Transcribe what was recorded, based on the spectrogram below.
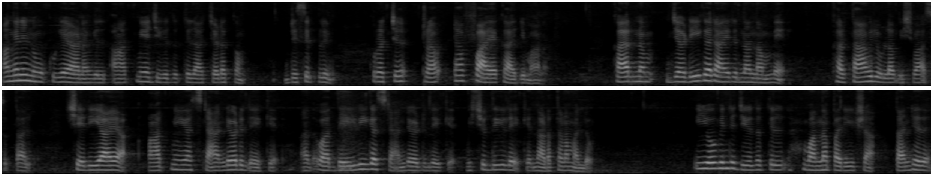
അങ്ങനെ നോക്കുകയാണെങ്കിൽ ആത്മീയ ജീവിതത്തിൽ അച്ചടക്കം ഡിസിപ്ലിൻ കുറച്ച് ടഫായ കാര്യമാണ്. കാരണം ജഡീകരായിരുന്ന നമ്മെ കർത്താവിലുള്ള വിശ്വാസത്താൽ ശരിയായ ആത്മീയ സ്റ്റാൻഡേർഡിലേക്ക് അഥവാ ദൈവിക സ്റ്റാൻഡേർഡിലേക്ക് വിശുദ്ധിയിലേക്ക് നടത്തണമല്ലോ. ഇയോവിന്റെ ജീവിതത്തിൽ വന്ന പരീക്ഷ തന്റെ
